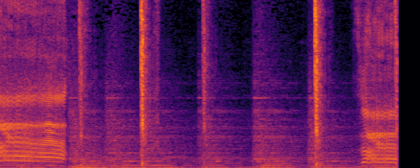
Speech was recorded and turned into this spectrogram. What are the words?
Grrr. Grrr.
